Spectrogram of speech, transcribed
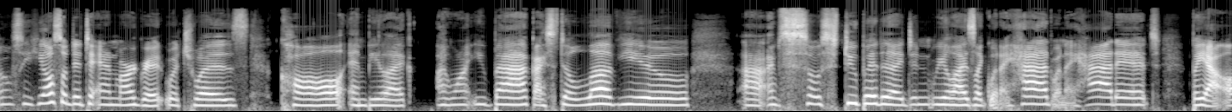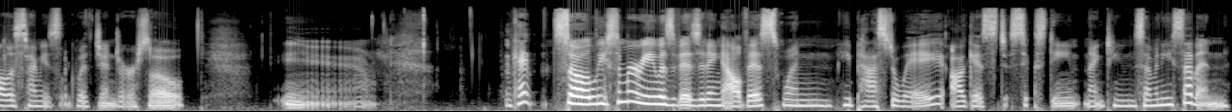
else he also did to Ann-Margret, which was call and be like, I want you back. I still love you. Uh, I'm so stupid that I didn't realize like what I had when I had it. But yeah, all this time he's like with Ginger. So, yeah. Okay. So Lisa Marie was visiting Elvis when he passed away, August 16, 1977.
